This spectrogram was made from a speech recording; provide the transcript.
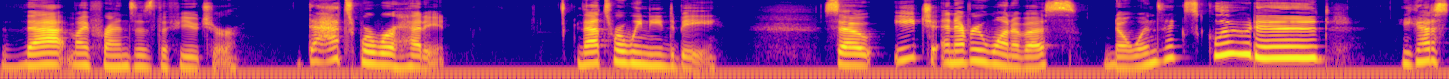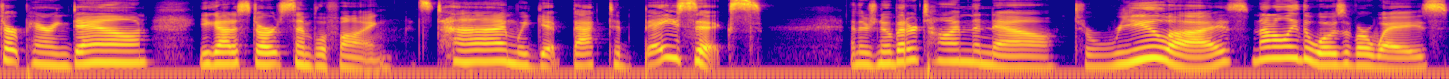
that, my friends, is the future. That's where we're heading. That's where we need to be. So, each and every one of us, no one's excluded. You got to start paring down. You got to start simplifying. It's time we get back to basics. And there's no better time than now to realize not only the woes of our ways,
